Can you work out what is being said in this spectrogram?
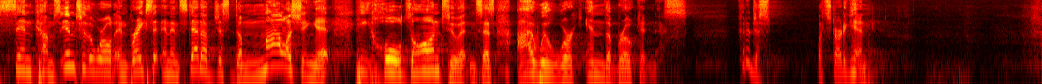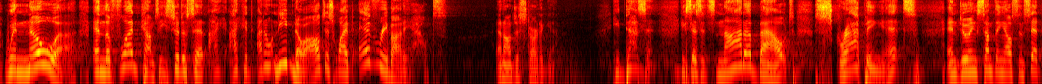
Sin comes into the world and breaks it, and instead of just demolishing it, he holds on to it and says, I will work in the brokenness. Could have just, let's start again. When Noah and the flood comes, he should have said, I, I, could, I don't need Noah. I'll just wipe everybody out and I'll just start again. He doesn't. He says it's not about scrapping it and doing something else instead.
